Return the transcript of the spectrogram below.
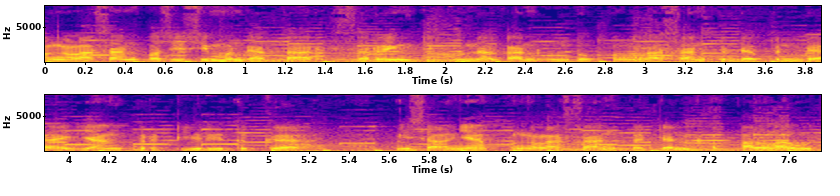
Pengelasan posisi mendatar sering digunakan untuk pengelasan benda-benda yang berdiri tegak, misalnya pengelasan badan kapal laut.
